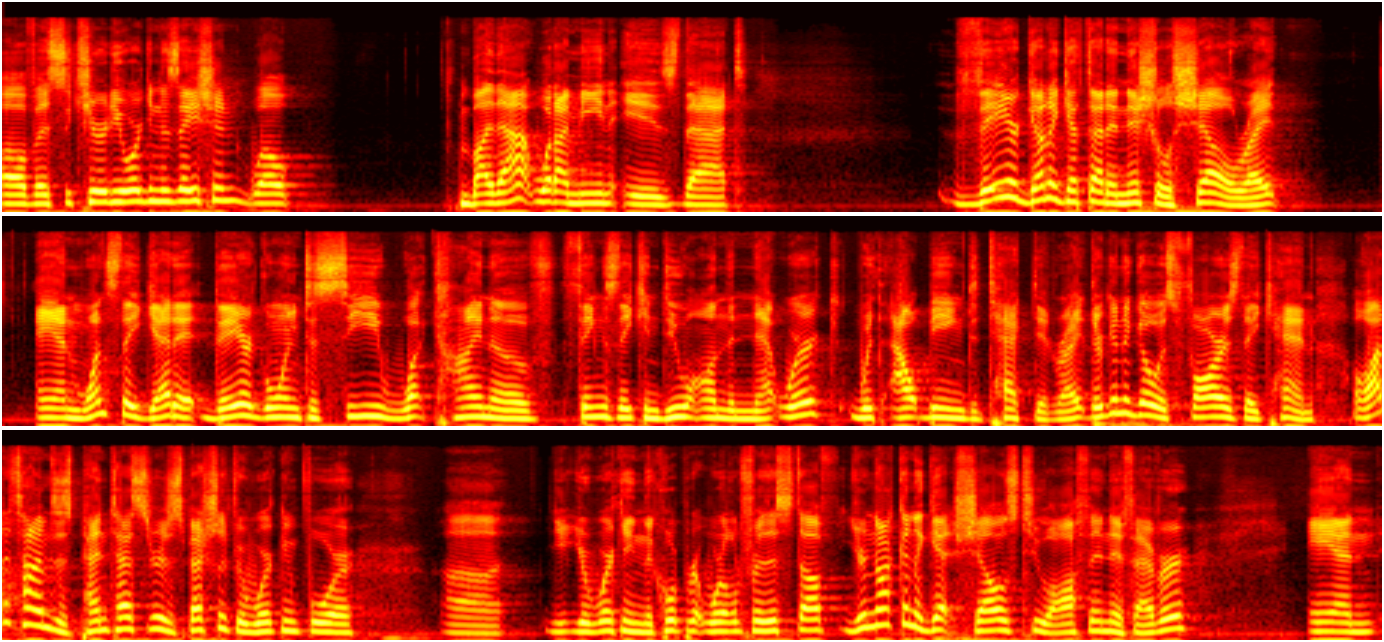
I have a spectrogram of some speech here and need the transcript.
of a security organization? Well, by that, what I mean is that they are going to get that initial shell, right? And once they get it, they are going to see what kind of things they can do on the network without being detected, right? They're going to go as far as they can. A lot of times, as pen testers, especially if you're working for, uh, you're working in the corporate world for this stuff, you're not going to get shells too often, if ever. And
